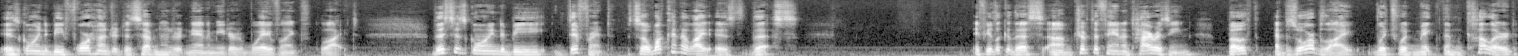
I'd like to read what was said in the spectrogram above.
is going to be 400 to 700 nanometer wavelength light. This is going to be different. So what kind of light is this? If you look at this, um, tryptophan and tyrosine both absorb light, which would make them colored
